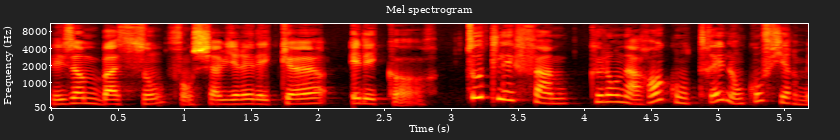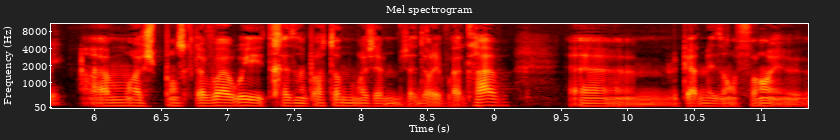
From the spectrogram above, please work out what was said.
Les hommes bassons font chavirer les cœurs et les corps. Toutes les femmes que l'on a rencontrées l'ont confirmé. Ah, moi, je pense que la voix, oui, est très importante. Moi, j'adore les voix graves. Euh, le père de mes enfants, euh,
